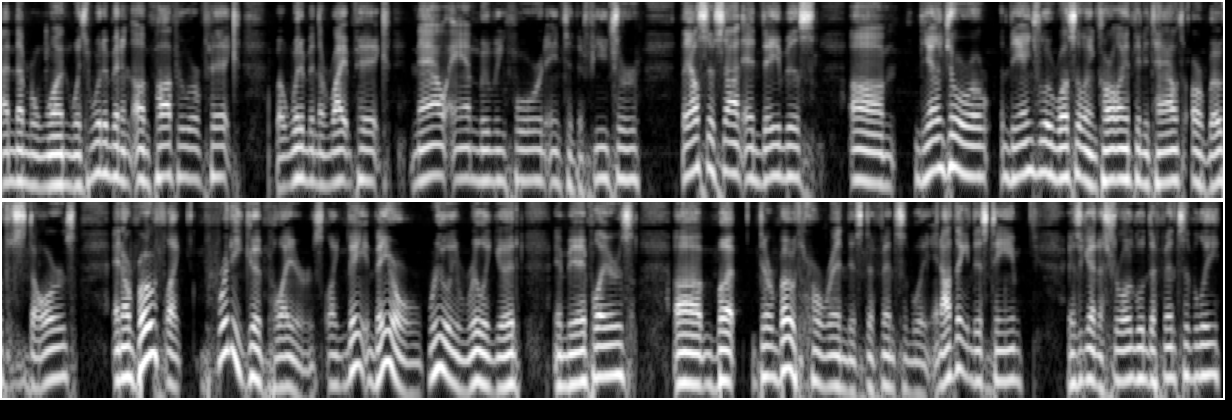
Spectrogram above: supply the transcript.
at number one, which would have been an unpopular pick, but would have been the right pick now and moving forward into the future. They also signed Ed Davis. Um, D'Angelo, D'Angelo Russell and Karl-Anthony Towns are both stars and are both like pretty good players. Like they, they are really, really good NBA players. Uh, but they're both horrendous defensively. And I think this team is going to struggle defensively.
